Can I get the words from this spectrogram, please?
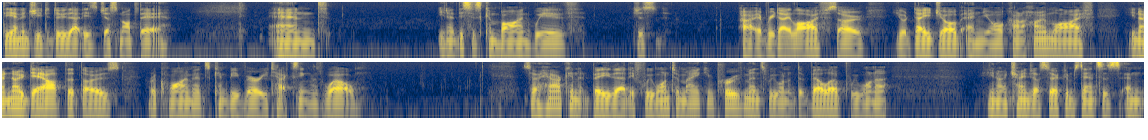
the energy to do that is just not there. And, you know, this is combined with just our everyday life. So, your day job and your kind of home life, you know, no doubt that those requirements can be very taxing as well. So, how can it be that if we want to make improvements, we want to develop, we want to you know, change our circumstances and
